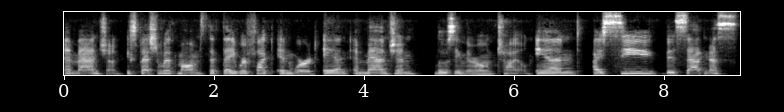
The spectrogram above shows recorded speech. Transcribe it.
imagine especially with moms that they reflect inward and imagine losing their own child. And i see this sadness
